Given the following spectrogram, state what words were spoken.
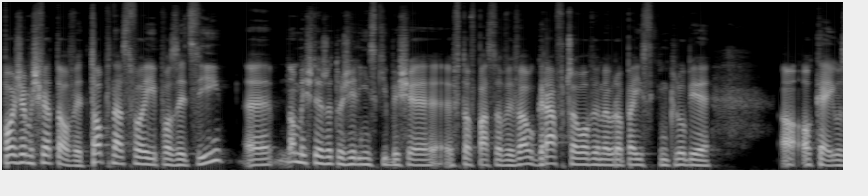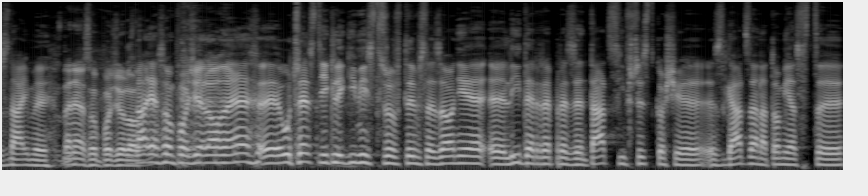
poziom światowy, top na swojej pozycji. E, No myślę, że tu Zieliński by się w to wpasowywał. Gra w czołowym europejskim klubie. O, okej, uznajmy. Zdania są podzielone. Zdania są podzielone. E, Uczestnik Ligi Mistrzów w tym sezonie, e, lider reprezentacji, wszystko się zgadza. Natomiast e,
